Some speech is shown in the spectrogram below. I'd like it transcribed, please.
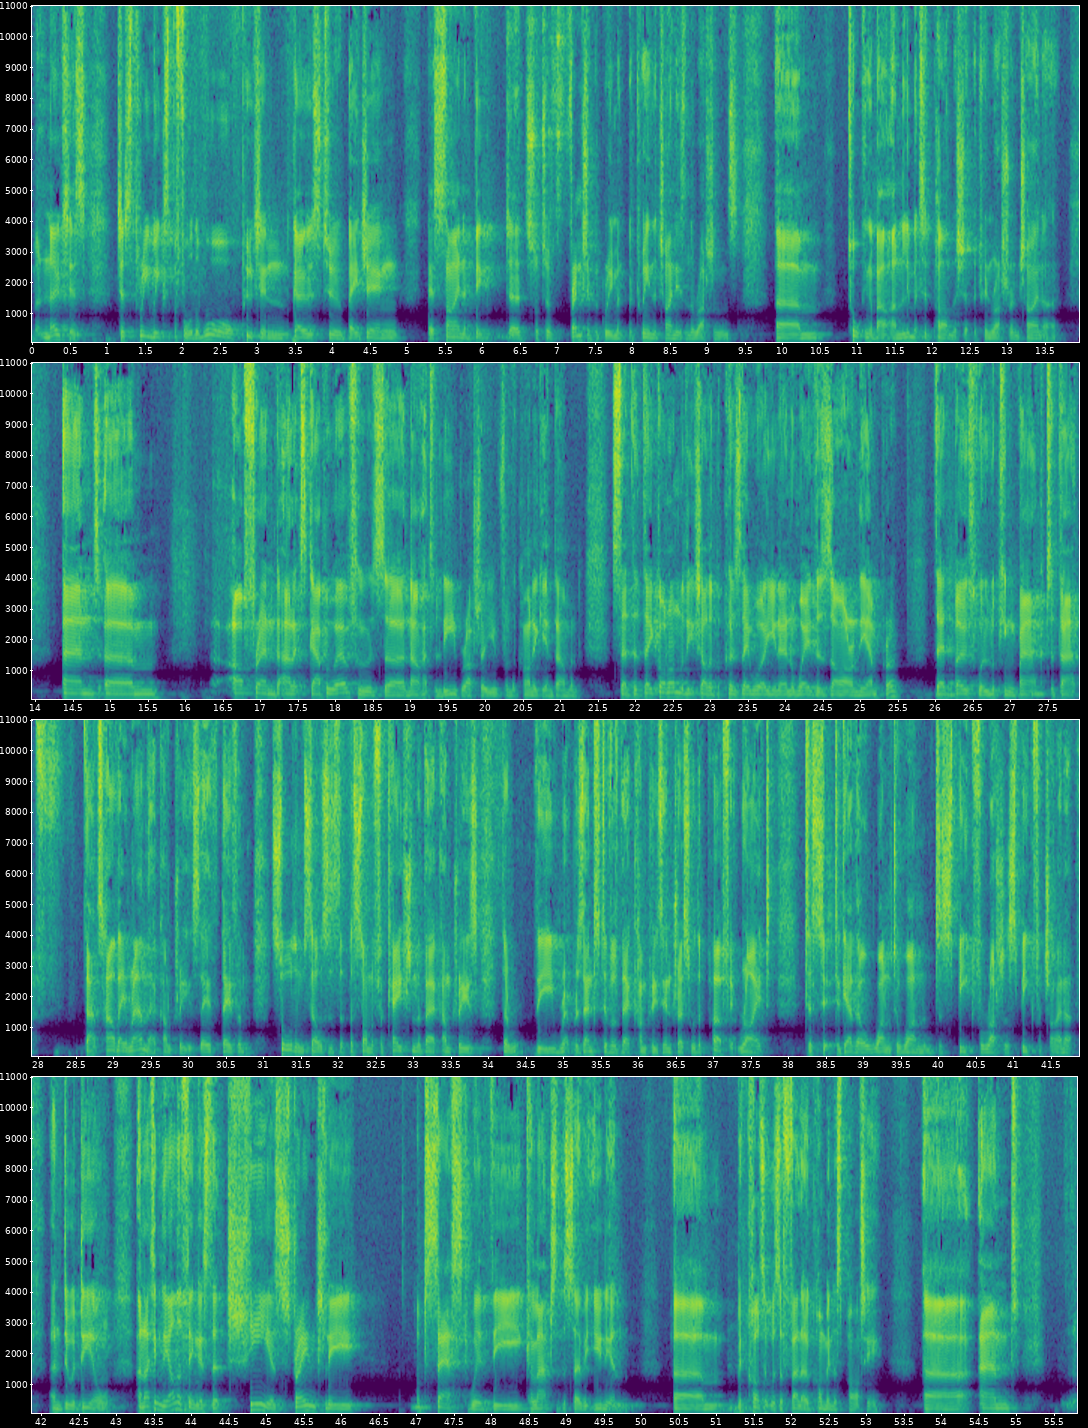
notice. Just three weeks before the war, Putin goes to Beijing they sign a big uh, sort of friendship agreement between the Chinese and the Russians, um, talking about unlimited partnership between Russia and China. And um, our friend Alex Gabuev, who's uh, now had to leave Russia from the Carnegie Endowment, said that they got on with each other because they were, you know, in a way, the Tsar and the Emperor. They both were looking back to that that's how they ran their countries. They, they saw themselves as the personification of their countries, the, the representative of their country's interests, with a perfect right to sit together one to one and to speak for Russia, speak for China, and do a deal. And I think the other thing is that Xi is strangely obsessed with the collapse of the Soviet Union um, because it was a fellow communist party. Uh, and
